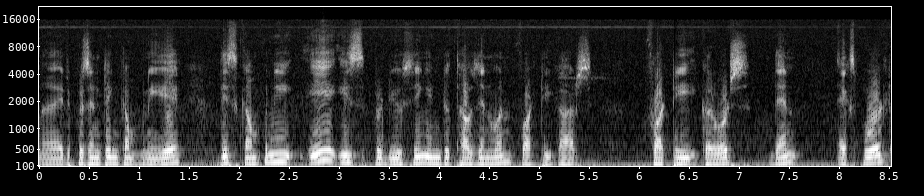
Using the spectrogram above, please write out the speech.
uh, representing company A. This company A is producing in 2001 40 cars 40 crores. Then export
